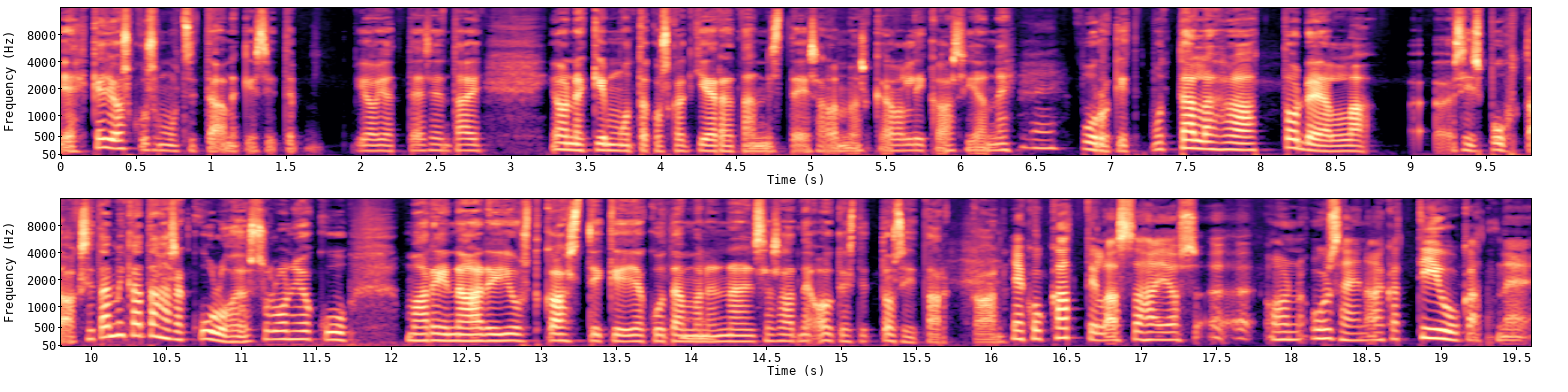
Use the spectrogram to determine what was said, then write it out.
ehkä joskus, mutta sitten ainakin sitten biojätteeseen tai jonnekin, mutta koska kierrätään, niin sitten ei saa myöskään olla likaisia ne Niin. purkit. Mutta tällä saa todella siis puhtaaksi. Tai mikä tahansa kulho, jos sulla on joku marinaadi, just kastike, joku tämmöinen näin, niin sä saat ne oikeasti tosi tarkkaan. Ja kun kattilassahan, jos on usein aika tiukat ne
